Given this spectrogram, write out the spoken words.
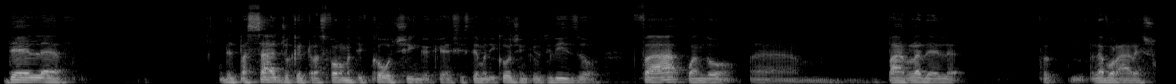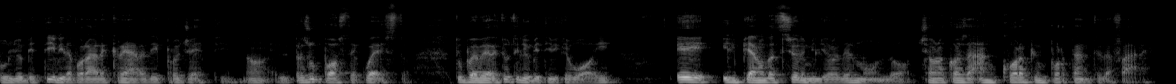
del, del passaggio che il transformative coaching, che è il sistema di coaching che utilizzo, fa quando ehm, parla del lavorare sugli obiettivi, lavorare, creare dei progetti. No? Il presupposto è questo. Tu puoi avere tutti gli obiettivi che vuoi e il piano d'azione migliore del mondo, c'è una cosa ancora più importante da fare.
